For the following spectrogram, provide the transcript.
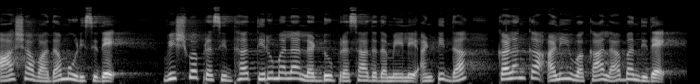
ಆಶಾವಾದ ಮೂಡಿಸಿದೆ. ವಿಶ್ವಪ್ರಸಿದ್ಧ ತಿರುಮಲ ಲಡ್ಡು ಪ್ರಸಾದದ ಮೇಲೆ ಅಂಟಿದ್ದ ಕಳಂಕ ಅಳಿಯುವ ಕಾಲ ಬಂದಿದೆ.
